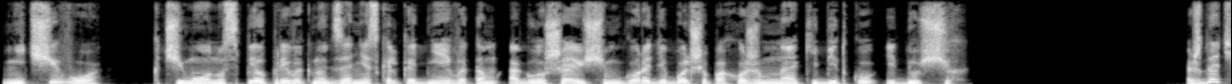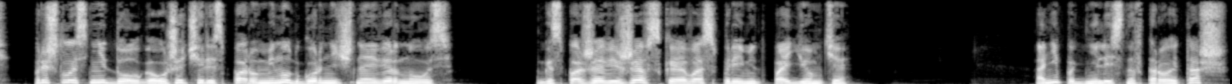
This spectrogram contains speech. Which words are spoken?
Ничего, к чему он успел привыкнуть за несколько дней в этом оглушающем городе, больше похожем на кибитку идущих. Ждать пришлось недолго, уже через пару минут горничная вернулась. «Госпожа Вижевская вас примет, пойдемте». Они поднялись на второй этаж,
